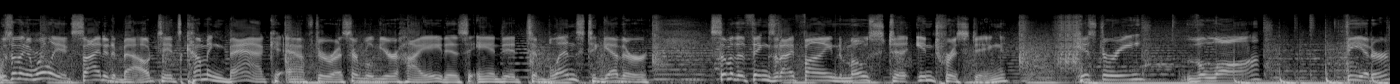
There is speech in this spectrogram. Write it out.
with something I'm really excited about. It's coming back after a several year hiatus, and it blends together some of the things that I find most uh, interesting history, the law, theater.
